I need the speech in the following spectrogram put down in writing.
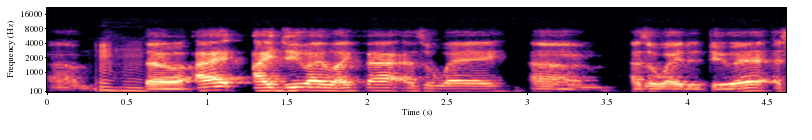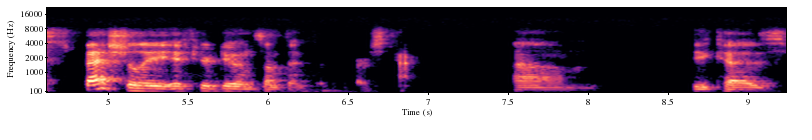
Um, mm-hmm. So I I do I like that as a way um, as a way to do it, especially if you're doing something for the first time, um, because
